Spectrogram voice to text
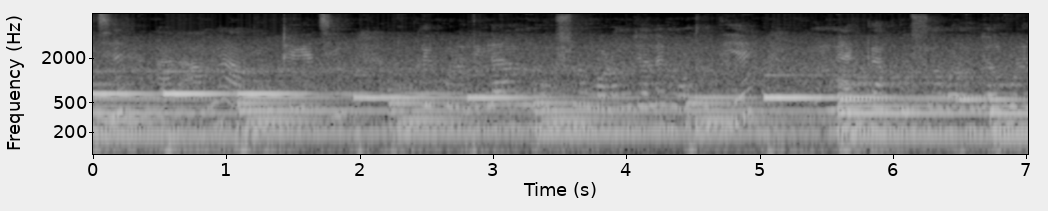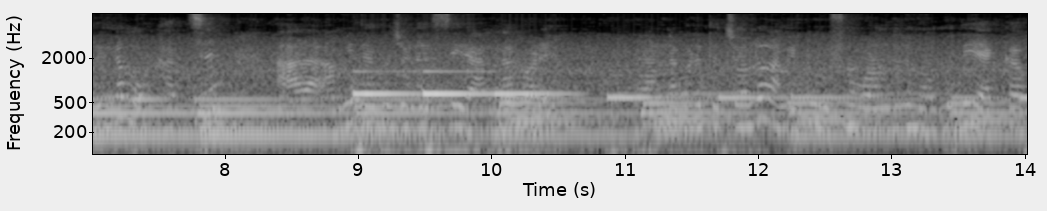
ঘুমাচ্ছে আর আমি আমি উঠে গেছি, ওকে করে দিলাম উষ্ণ গরম জলে মধু দিয়ে। এক কাপ উষ্ণ গরম জল করে দিলাম, ও খাচ্ছে। আর আমি দেখো চলে এসেছি রান্নাঘরে। রান্নাঘরে তো চলো, আমি একটু উষ্ণ গরম জলে মধু দিয়ে এক কাপ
